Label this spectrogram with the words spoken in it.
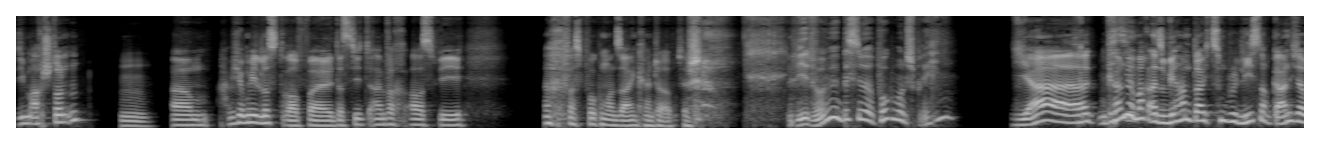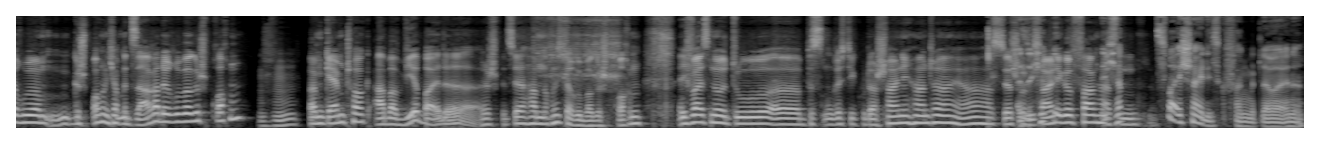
sieben, acht Stunden. Hm. Ähm, habe ich irgendwie Lust drauf, weil das sieht einfach aus wie, ach, was Pokémon sein könnte optisch. Wie, wollen wir ein bisschen über Pokémon sprechen? Ja, ein können wir machen. Also wir haben, glaube ich, zum Release noch gar nicht darüber m, gesprochen. Ich habe mit Sarah darüber gesprochen Mhm. beim Game Talk, aber wir beide äh, speziell haben noch nicht darüber gesprochen. Ich weiß nur, du äh, bist ein richtig guter Shiny Hunter, ja, hast ja schon Also hab Shiny ja- gefangen, Ich habe ein, zwei Shinies gefangen mittlerweile.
